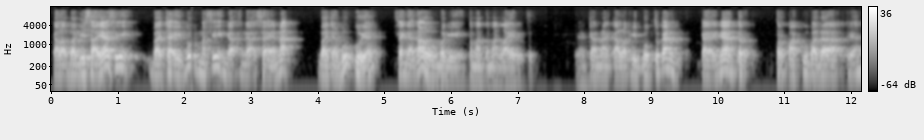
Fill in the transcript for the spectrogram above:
Kalau bagi saya sih baca ibu masih nggak nggak seenak baca buku ya. Saya nggak tahu bagi teman-teman lain itu. Ya, karena kalau ibu itu kan kayaknya ter, terpaku pada ya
